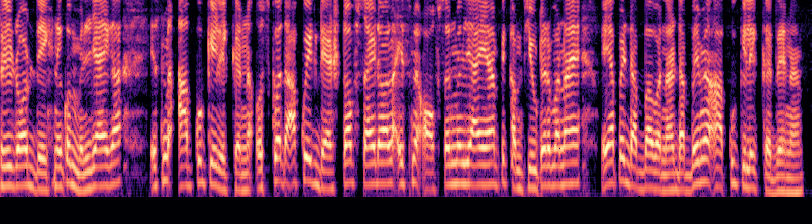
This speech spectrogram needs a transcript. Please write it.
थ्री डॉट देखने को मिल जाएगा। इसमें आपको क्लिक करना उसके बाद आपको एक डेस्कटॉप साइड वाला इसमें ऑप्शन मिल जाएगा। यहाँ पे कंप्यूटर बना है यहाँ पे डब्बा बना है। डब्बे में आपको क्लिक कर देना है।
